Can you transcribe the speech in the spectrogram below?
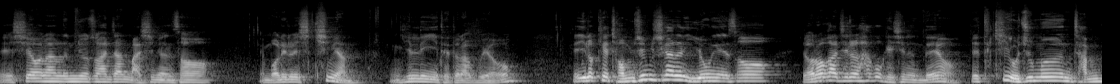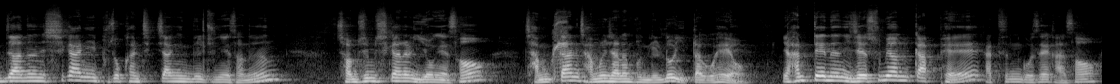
예, 시원한 음료수 한 잔 마시면서 머리를 식히면 힐링이 되더라고요. 예, 이렇게 점심시간을 이용해서 여러 가지를 하고 계시는데요. 예, 특히 요즘은 잠자는 시간이 부족한 직장인들 중에서는 점심시간을 이용해서 잠깐 잠을 자는 분들도 있다고 해요. 예, 한때는 이제 수면 카페 같은 곳에 가서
